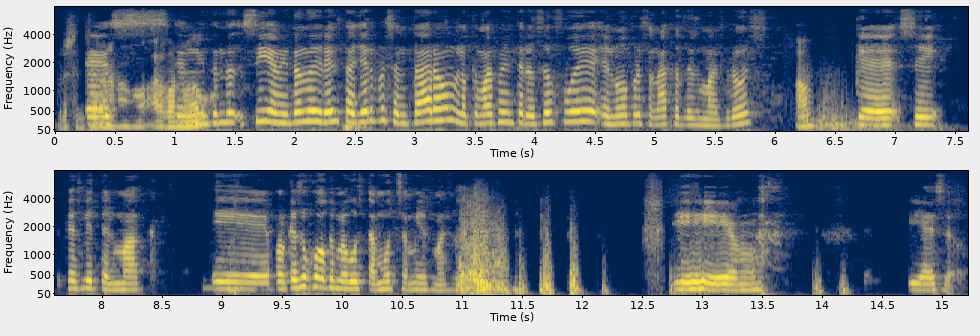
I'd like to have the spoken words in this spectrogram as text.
¿Presentaron Es- algo, algo nuevo? Nintendo- sí, en Nintendo Direct ayer presentaron. Lo que más me interesó fue el nuevo personaje de Smash Bros. Ah, Que sí, que es Little Mac. Y, porque es un juego que me gusta mucho a mí, Smash Bros. Y. em, Y eso.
